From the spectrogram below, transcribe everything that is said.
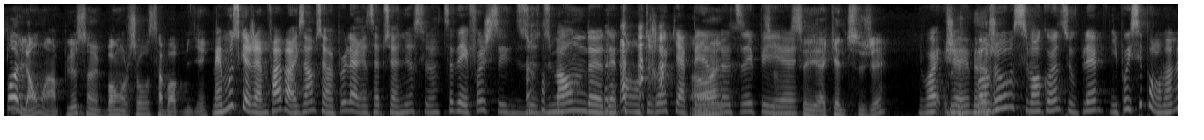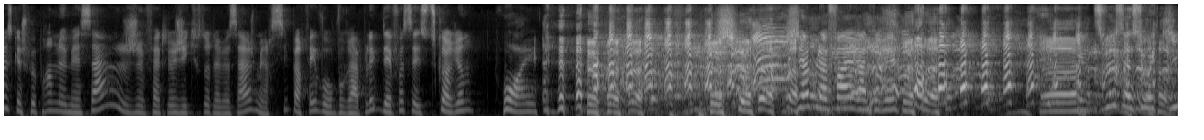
pas long, en plus, un bonjour, ça va bien. Mais moi, ce que j'aime faire, par exemple, c'est un peu la réceptionniste. Tu sais, des fois, c'est du, du monde de, de contrat qui appelle, ouais. là, tu sais, puis... C'est- euh, C'est à quel sujet? Ouais, je- bonjour, Simon Cohen, s'il vous plaît. Il n'est pas ici pour le moment. Est-ce que je peux prendre le message? Fait que là, j'écris tout le message. Merci, parfait. Vous vous rappelez. Puis des fois, c'est. C'est-tu Corinne? Ouais. J'aime le faire après. tu veux que ce soit qui?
